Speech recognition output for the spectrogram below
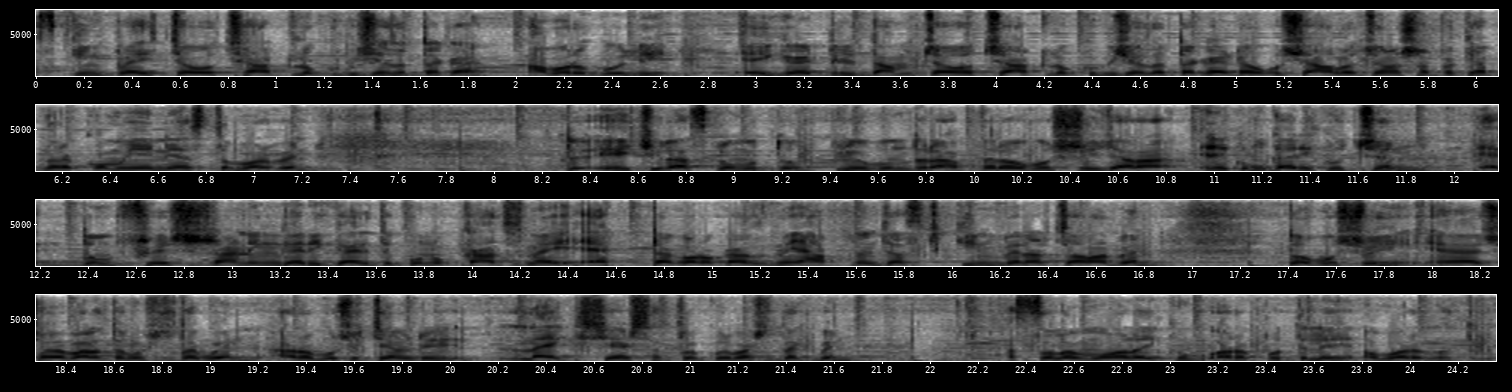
আস্কিং প্রাইস চাওয়া হচ্ছে আট লক্ষ বিশ হাজার টাকা। আবারও বলি, এই গাড়িটির দাম চাওয়া হচ্ছে আট লক্ষ বিশ হাজার টাকা। এটা অবশ্যই আলোচনা সাপেক্ষে আপনারা কমিয়ে নিয়ে আসতে পারবেন। তো এই ছিল আজকের মতো। প্রিয় বন্ধুরা, আপনারা অবশ্যই যারা এরকম গাড়ি খুঁজছেন, একদম ফ্রেশ রানিং গাড়ি, গাড়িতে কোনো কাজ নাই এক টাকারও কাজ নেই, আপনি জাস্ট কিনবেন আর চালাবেন। তো অবশ্যই সবাই ভালো থাকবেন, সুস্থ থাকবেন, আর অবশ্যই চ্যানেলটি লাইক শেয়ার সাবস্ক্রাইব করে পাশে থাকবেন। আসসালামু আলাইকুম আরহামতুল্লাহি ওবরাকাতুহু।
